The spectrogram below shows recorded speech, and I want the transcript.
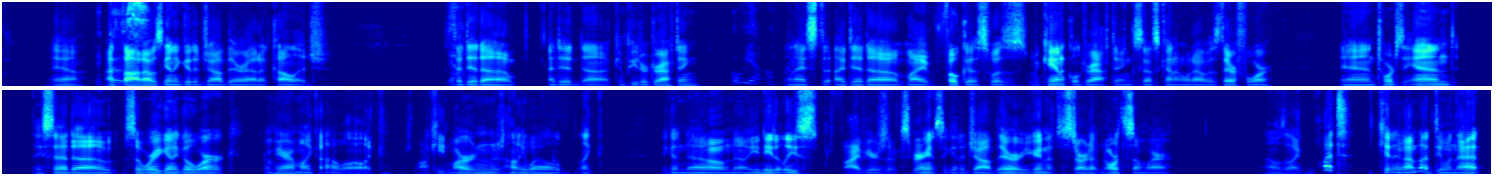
Yeah. It I thought I was going to get a job there out of college. 'Cause I did uh I did uh, computer drafting oh yeah, and I st- I did uh my focus was mechanical drafting, so that's kind of what I was there for. And towards the end, they said, uh, "So where are you going to go work from here?" I'm like, "Oh well, like there's Lockheed Martin, there's Honeywell." Like they go, "No, no, you need at least five years of experience to get a job there. You're going to have to start up north somewhere." I was like, "What? You kidding? me? I'm not doing that."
